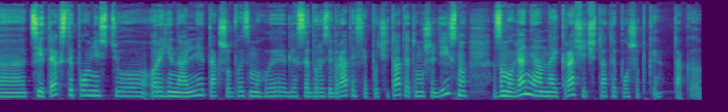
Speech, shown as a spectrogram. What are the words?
е, ці тексти повністю оригінальні, так щоб ви змогли для себе розібратися, почитати, тому що дійсно замовляння найкраще читати пошепки. Так,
